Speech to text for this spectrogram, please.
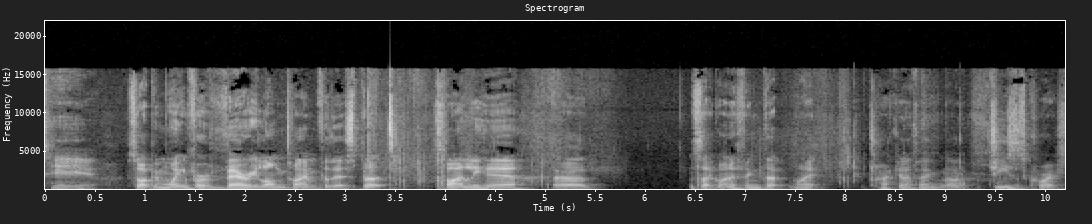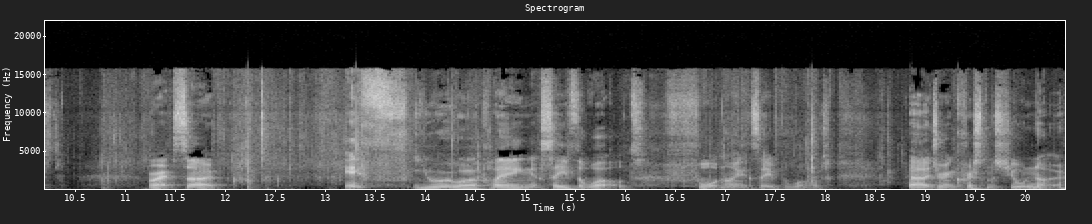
here. So I've been waiting for a very long time for this, but it's finally here. Uh, has that got anything that might track anything? No. Jesus Christ. Right, so if you were playing Save the World, Fortnite Save the World, uh, during Christmas, you'll know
